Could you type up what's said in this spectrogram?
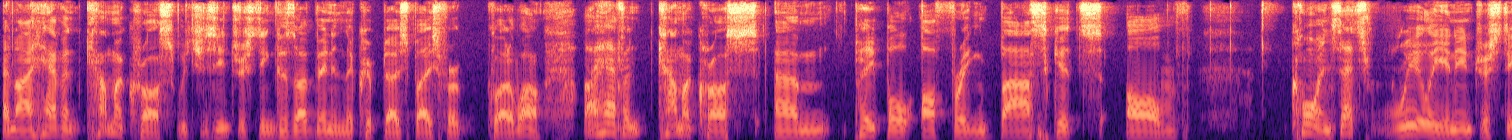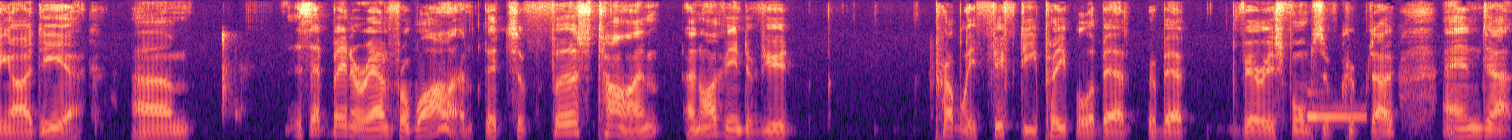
and I haven't come across, which is interesting because I've been in the crypto space for quite a while. I haven't come across um, people offering baskets of coins. That's really an interesting idea. Um, has that been around for a while? It's the first time, and I've interviewed probably 50 people about about various forms of crypto, and uh,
